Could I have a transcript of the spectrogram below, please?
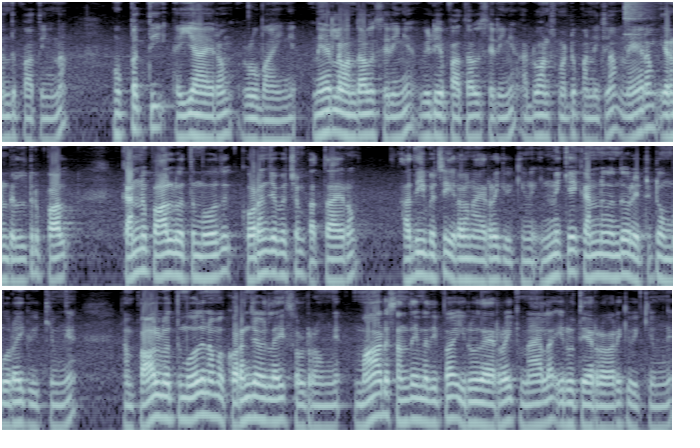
வந்து பார்த்திங்கன்னா முப்பத்தி ஐயாயிரம் ரூபாய்ங்க. நேரில் வந்தாலும் சரிங்க வீடியோ பார்த்தாலும் சரிங்க அட்வான்ஸ் மட்டும் பண்ணிக்கலாம். நேரம் இரண்டு லிட்டர் பால். கன்று பால் வற்றும்போது குறைஞ்சபட்சம் பத்தாயிரம் அதிகபட்சம் இருபதாயிரம் ரூபாய்க்கு விற்குங்க இன்றைக்கே கன்று வந்து ஒரு எட்டு டு ஒம்பது ரூபாய்க்கு விற்குங்க நம்ம பால் ஊற்றும்போது நம்ம குறைஞ்ச விலை சொல்கிறோங்க மாடு சந்தை மதிப்பாக இருபதாயிரம் ரூபாய்க்கு மேலே இருபத்தாயிரம் ரூபா வரைக்கும் விற்குங்க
